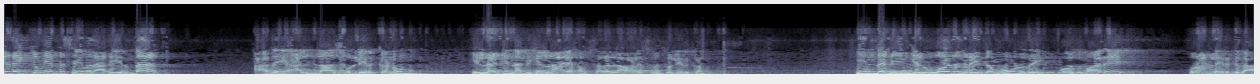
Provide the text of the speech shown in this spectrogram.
கிடைக்கும் என்று செய்வதாக இருந்தால் அதை அல்லாஹ் சொல்லியிருக்கணும் இல்லாட்டி நபிகள் நாயகம் சல்லல்லா அலைஹி சொல்லியிருக்கணும். இந்த நீங்கள் ஓதுகிற இந்த மூடுதை ஓதுமாறு குரான்ல இருக்குதா?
